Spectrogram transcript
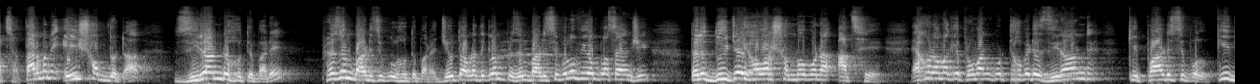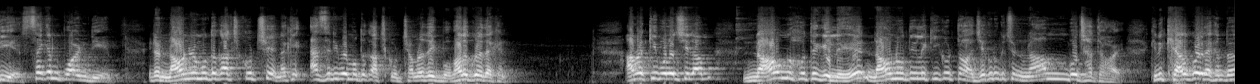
আচ্ছা তার মানে এই শব্দটা জিরান্ড হতে পারে প্রেজেন্ট পার্টিসিপল হতে পারে। যেহেতু আমরা দেখলাম প্রেজেন্ট পার্টিসিপল ও ভিএম প্লাস আইএনজি তাহলে দুইটাই হওয়ার সম্ভাবনা আছে। এখন আমাকে প্রমাণ করতে হবে এটা জিরান্ড কি পার্টিসিপল কি দিয়ে সেকেন্ড পয়েন্ট দিয়ে। এটা নাউনের মতো কাজ করছে নাকি অ্যাজেটিভের মতো কাজ করছে? আমরা দেখব। ভালো করে দেখেন। আমরা কি বলেছিলাম? নাউন হতে গেলে নাউন হতে গেলে কি করতে হয়? যে কোনো কিছু নাম বোঝাতে হয়। কিন্তু খেয়াল করে দেখেন তো,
